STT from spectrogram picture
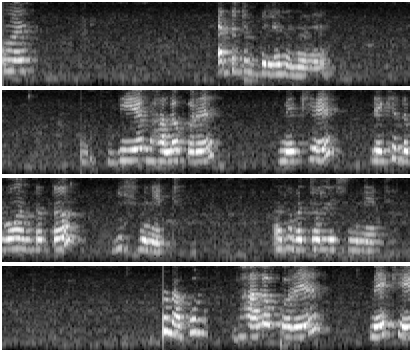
আমার এতটুক দিলে হয়ে যাবে। দিয়ে ভালো করে মেখে রেখে দেবো অন্তত বিশ মিনিট অথবা চল্লিশ মিনিট। এখন ভালো করে মেখে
